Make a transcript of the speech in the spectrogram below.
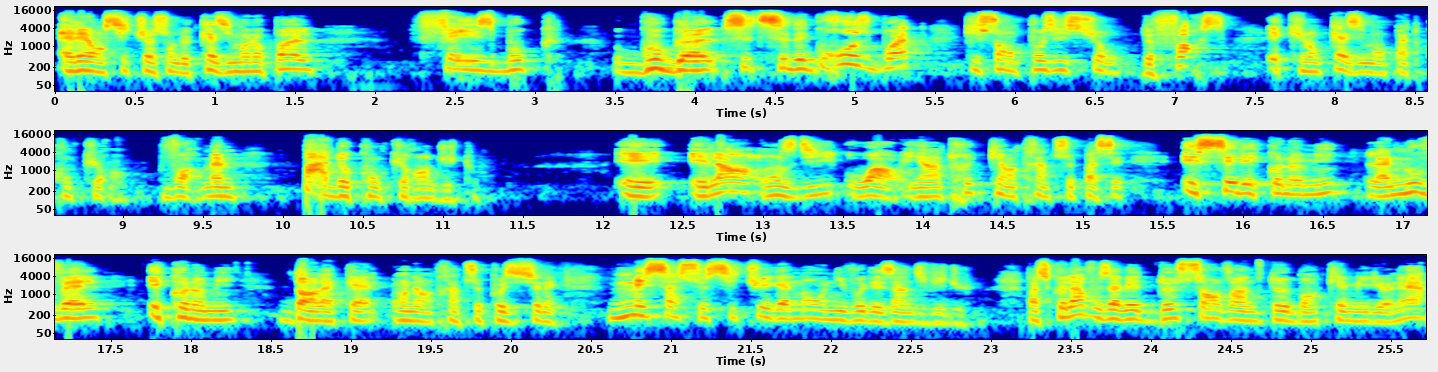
elle est en situation de quasi-monopole. Facebook, Google, c'est des grosses boîtes qui sont en position de force et qui n'ont quasiment pas de concurrents, voire même pas de concurrents du tout. Et, et là, on se dit, waouh, il y a un truc qui est en train de se passer. Et c'est l'économie, la nouvelle économie dans laquelle on est en train de se positionner. Mais ça se situe également au niveau des individus. Parce que là, vous avez 222 banquiers millionnaires.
